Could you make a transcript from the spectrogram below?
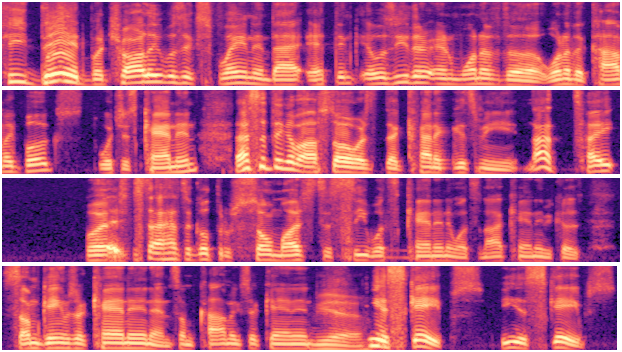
He did, but Charlie was explaining that I think it was either in one of the one of the comic books, which is canon. That's the thing about Star Wars that kind of gets me not tight, but it's just I have to go through so much to see what's canon and what's not canon because some games are canon and some comics are canon. Yeah. He escapes. He escapes,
